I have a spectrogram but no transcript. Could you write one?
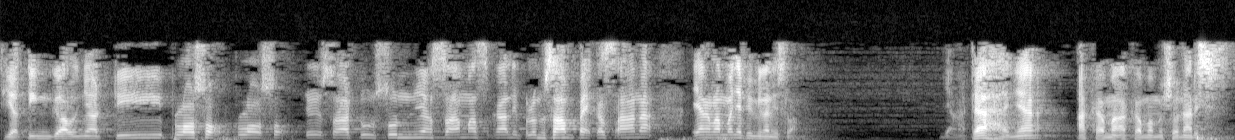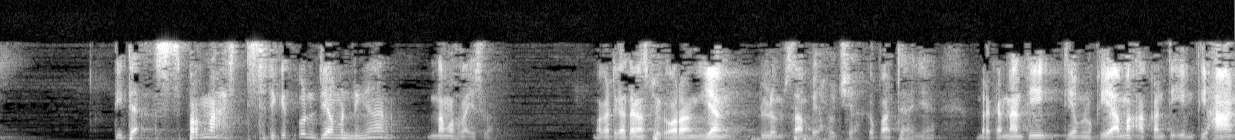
Dia tinggalnya di pelosok-pelosok desa dusunnya sama sekali belum sampai ke sana yang namanya bimbingan Islam. Yang ada hanya agama-agama misionaris. Tidak pernah sedikit pun dia mendengar tentang masalah Islam. Maka dikatakan sebagai orang yang belum sampai hujah kepadanya. Mereka nanti dia melalui kiamat akan diimtihan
